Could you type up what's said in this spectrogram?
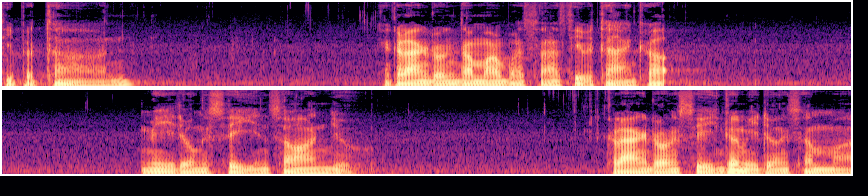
ติปฐานกลางดวงธรรมานุปัสสติปฐานก็ มีดวงศีลซ้อนอยู่ กลางดวงศีลก็มีดวงสมา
